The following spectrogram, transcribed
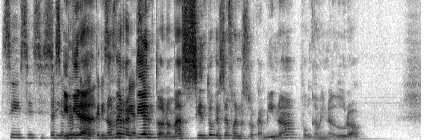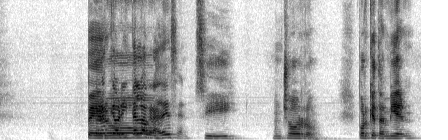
Sí, sí, sí, Te sí. Y mira, no me empieza. arrepiento, nomás siento que ese fue nuestro camino, fue un camino duro. Pero, Pero que ahorita lo agradecen. Sí, un chorro. Porque también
